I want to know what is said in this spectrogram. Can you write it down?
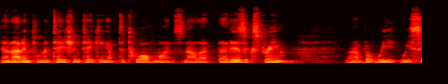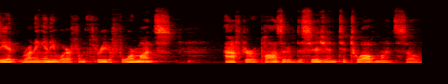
and that implementation taking up to 12 months. Now that that is extreme, uh, but we we see it running anywhere from three to four months after a positive decision to 12 months. So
